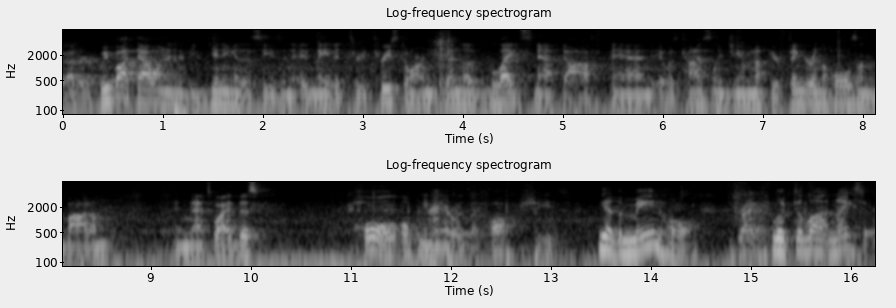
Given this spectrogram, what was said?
better. We bought that one in the beginning of the season. It made it through three storms. Then the leg snapped off, and it was constantly jamming up your finger in the holes on the bottom. And that's why this hole opening there was like, oh, jeez. Yeah, the main hole Right. looked a lot nicer.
